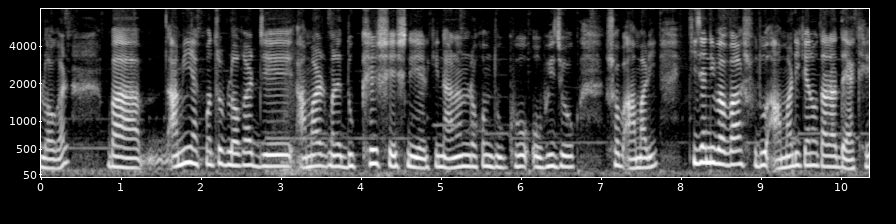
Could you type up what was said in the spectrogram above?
ব্লগার বা আমি একমাত্র ব্লগার যে আমার মানে দুঃখের শেষ নেই আর কি, নানান রকম দুঃখ, অভিযোগ সব আমারই। কি জানি বাবা, শুধু আমারই কেন তারা দেখে?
